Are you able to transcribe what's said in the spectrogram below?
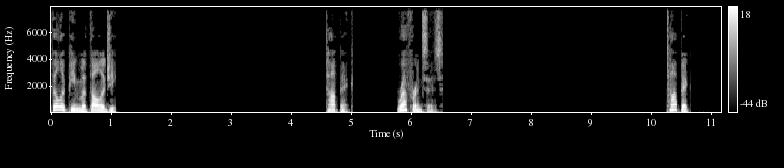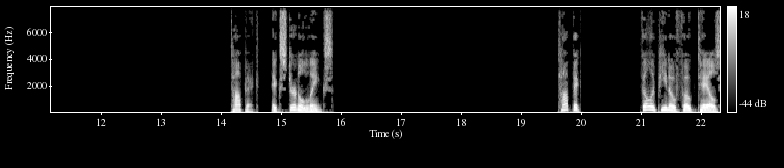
Philippine mythology. References. External links. Filipino folk tales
